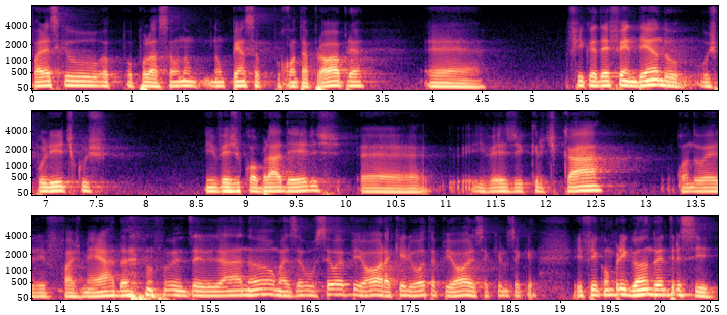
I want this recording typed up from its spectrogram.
Parece que o- a população não, não pensa por conta própria, é, fica defendendo os políticos em vez de cobrar deles, é, em vez de criticar quando ele faz merda, dizer, ah não, mas o seu é pior, aquele outro é pior, isso aqui, não sei o quê, e ficam brigando entre si.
